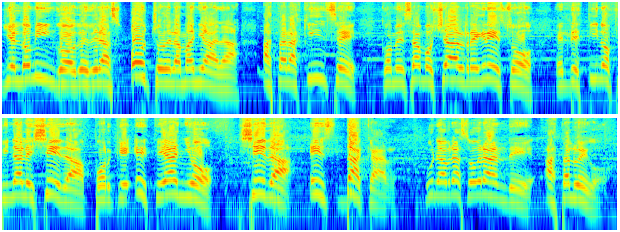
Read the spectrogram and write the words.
y el domingo desde las 8 de la mañana hasta las 15 comenzamos ya el regreso. El destino final es Jeddah porque este año Jeddah es Dakar. Un abrazo grande, hasta luego.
